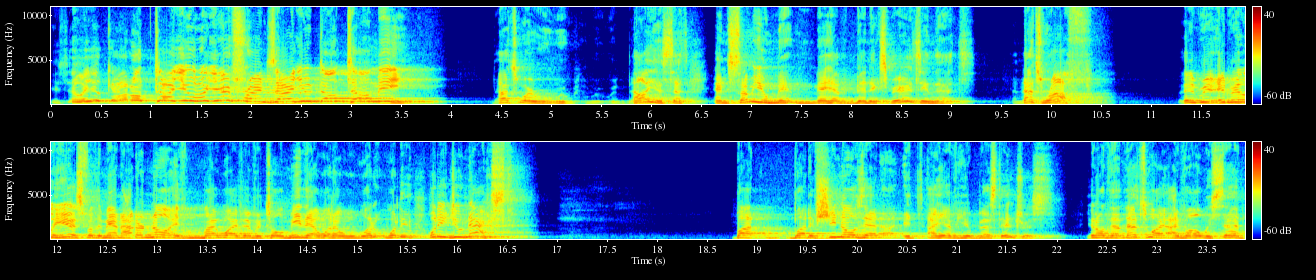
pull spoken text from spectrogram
He said, Well, you, don't tell you who your friends are. You don't tell me. That's where re- re- rebellion sets. And some of you may, may, have been experiencing that. And that's rough. It, re- it really is for the man. I don't know if my wife ever told me that. What, I, what, what, do, what do you do next? But, but if she knows that I have your best interest, you know, that, that's why I've always said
